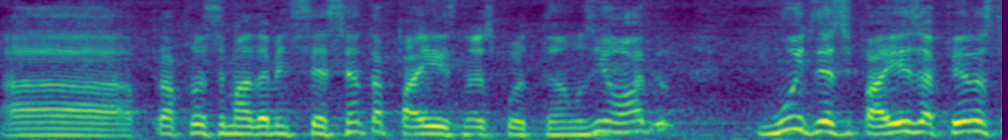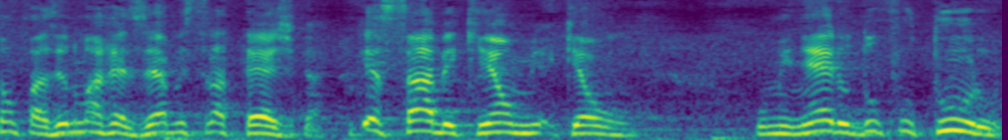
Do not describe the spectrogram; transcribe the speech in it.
ah, para aproximadamente 60 países nós exportamos nióbio. Muitos desses países apenas estão fazendo uma reserva estratégica, porque sabem que é um, que é um, um minério do futuro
